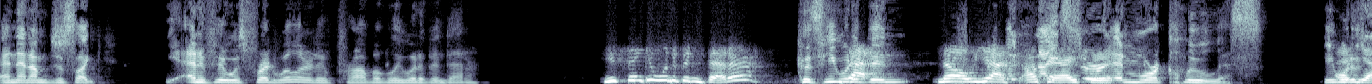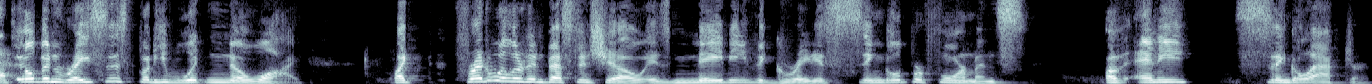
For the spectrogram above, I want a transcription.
And then I'm just like, yeah. And if it was Fred Willard, it probably would have been better you think it would have been better because he would have been no yes okay I see and more clueless. He Uh, would have yes. still been racist, but he wouldn't know why. Like Fred Willard in Best in Show is maybe the greatest single performance of any single actor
